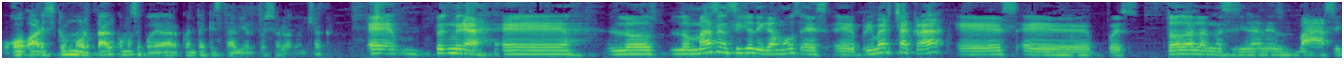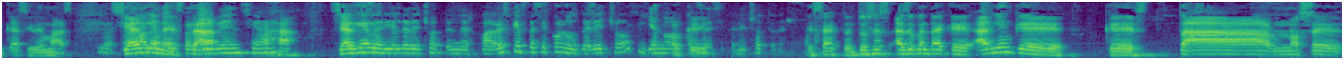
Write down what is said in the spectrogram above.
O ahora sí que un mortal, ¿cómo se podría dar cuenta que está abierto o cerrado un chakra? Eh, pues mira, eh, los- lo más sencillo, digamos, es, eh, primer chakra es, eh, pues, todas las necesidades básicas y demás. Si alguien la está... supervivencia. Ajá. Si Ese alguien... sería el derecho a tener. Es que empecé con los derechos y ya no Ok. alcancé a decir derecho a tener. Ajá. Exacto. Entonces, haz de cuenta que alguien que, que está, no sé,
